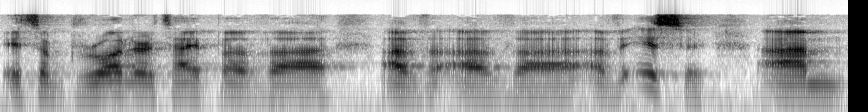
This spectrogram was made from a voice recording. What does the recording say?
it's a broader type of uh, of of, uh, of isser. Um,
